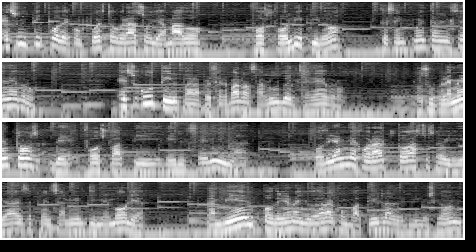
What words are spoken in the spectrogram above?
es un tipo de compuesto graso llamado fosfolípido que se encuentra en el cerebro. Es útil para preservar la salud del cerebro. Los suplementos de fosfatidilcerina podrían mejorar todas tus habilidades de pensamiento y memoria. También podrían ayudar a combatir la disminución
